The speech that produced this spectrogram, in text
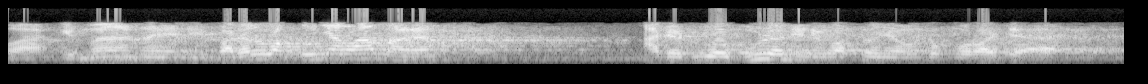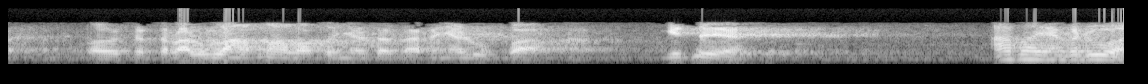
Wah gimana ini? Padahal waktunya lama kan? Ada dua bulan ini waktunya untuk murajaah. Oh, terlalu lama waktunya, katanya lupa. Gitu ya. Apa yang kedua?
